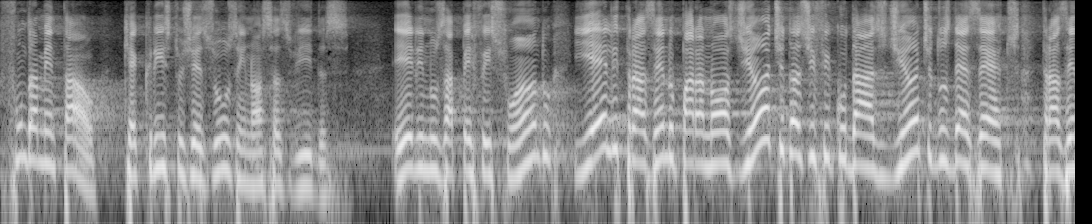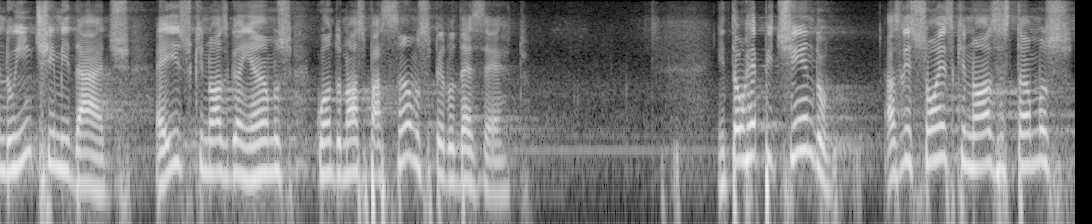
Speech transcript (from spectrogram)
fundamental, que é Cristo Jesus em nossas vidas. Ele nos aperfeiçoando e Ele trazendo para nós, diante das dificuldades, diante dos desertos, trazendo intimidade. É isso que nós ganhamos quando nós passamos pelo deserto. Então, repetindo as lições que nós estamos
